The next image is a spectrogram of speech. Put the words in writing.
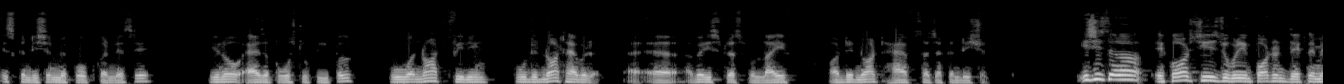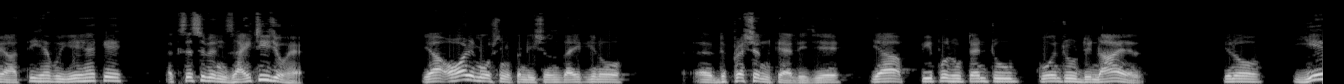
اس کنڈیشن میں کوپ کرنے سے you know as oppose to people who are not feeling who did not have very stressful life اور did not have such a condition اسی طرح ایک اور چیز جو بڑی امپورٹنٹ دیکھنے میں آتی ہے، وہ یہ ہے کہ ایکسیسو اینگزائٹی جو ہے، یا اور emotional condition like you know depression کہہ لیجیے یا people who tend to go into denial you know یہ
